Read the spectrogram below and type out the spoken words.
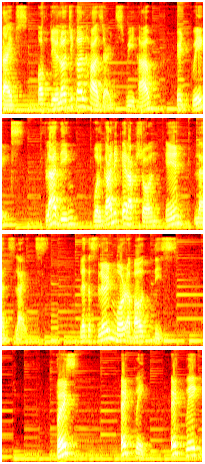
types of geological hazards. We have earthquakes, flooding, volcanic eruption, and landslides. Let us learn more about this. First, earthquake. Earthquake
